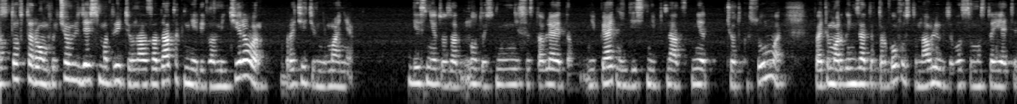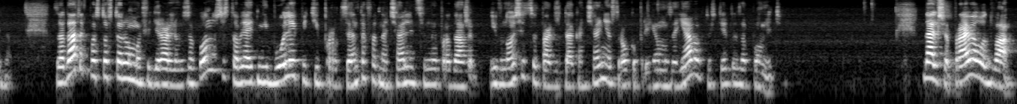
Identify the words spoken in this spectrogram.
102. Причем здесь, смотрите, у нас задаток не регламентирован. Обратите внимание. Здесь нету, ну, то есть не составляет там ни 5, ни 10, ни 15, нет четкой суммы, поэтому организатор торгов устанавливает его самостоятельно. Задаток по 102 федеральному закону составляет не более 5% от начальной цены продажи и вносится также до окончания срока приема заявок, то есть это запомните. Дальше, правило 2.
